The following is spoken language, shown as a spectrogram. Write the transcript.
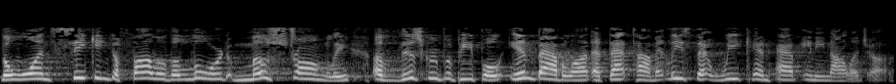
the one seeking to follow the Lord most strongly of this group of people in Babylon at that time, at least that we can have any knowledge of.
